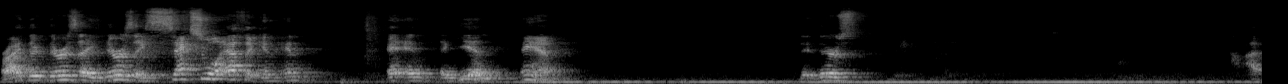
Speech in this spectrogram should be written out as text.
Right? There, there is a there is a sexual ethic, and and and, and again, man, there's I,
